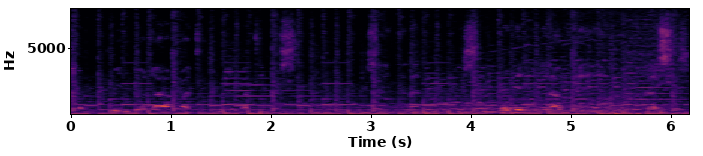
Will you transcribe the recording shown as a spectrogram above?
some people in the other party, the other party is see do have uh, crisis,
